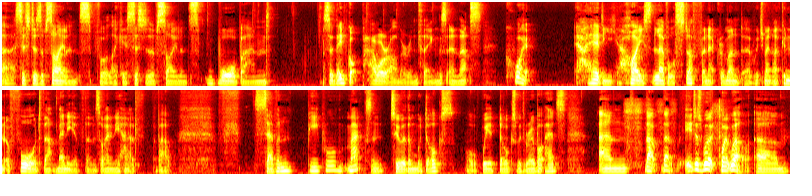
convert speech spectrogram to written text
uh, Sisters of Silence for like a Sisters of Silence war band. So they've got power armor and things, and that's quite heady, high level stuff for Necromunda, which meant I couldn't afford that many of them. So I only had about seven people max, and two of them were dogs or weird dogs with robot heads, and that that it just worked quite well. Um,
